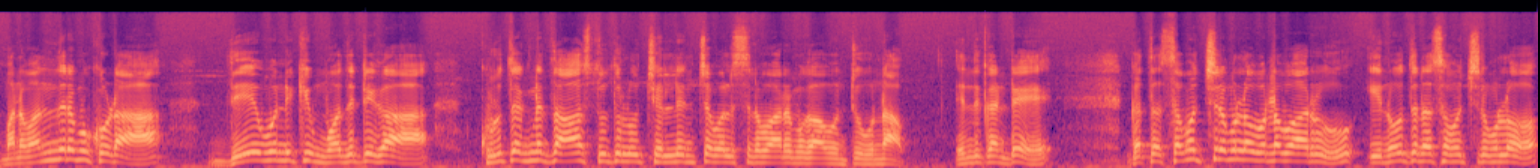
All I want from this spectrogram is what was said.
మనమందరము కూడా దేవునికి మొదటిగా కృతజ్ఞతాస్థుతులు చెల్లించవలసిన వారముగా ఉంటూ ఉన్నాం. ఎందుకంటే గత సంవత్సరంలో ఉన్నవారు ఈ నూతన సంవత్సరంలో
